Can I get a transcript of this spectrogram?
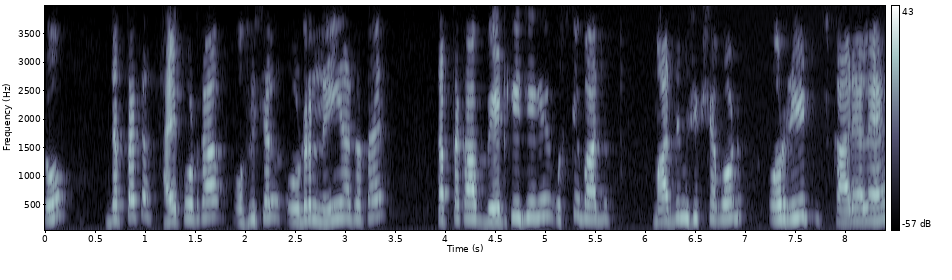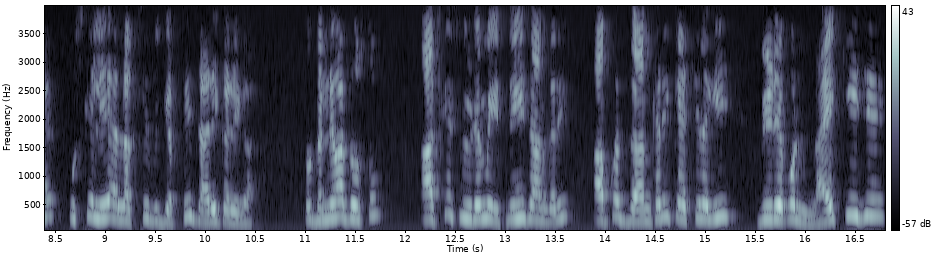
तो जब तक हाई कोर्ट का ऑफिशियल ऑर्डर नहीं आ जाता है तब तक आप वेट कीजिएगा। उसके बाद माध्यमिक शिक्षा बोर्ड और रीट कार्यालय है, उसके लिए अलग से विज्ञप्ति जारी करेगा। तो धन्यवाद दोस्तों। आज के इस वीडियो में इतनी ही जानकारी। आपको जानकारी कैसी लगी, वीडियो को लाइक कीजिए,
